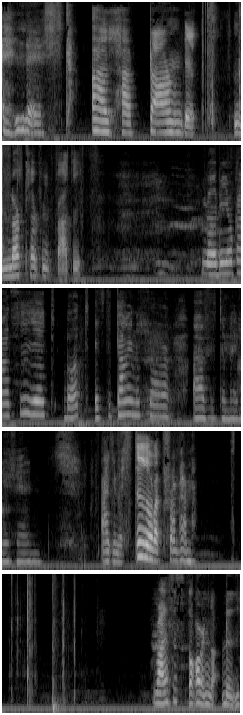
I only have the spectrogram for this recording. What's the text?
älska. I have found it. Look everybody. Maybe you can't see it, but it's the dinosaur of the magician. I'm gonna steal it from him. Why is it staring at me?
